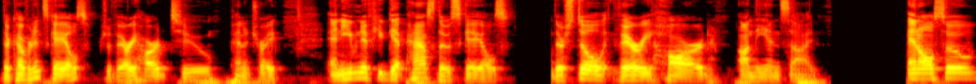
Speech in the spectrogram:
They're covered in scales, which are very hard to penetrate. And even if you get past those scales, they're still very hard on the inside. And also,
